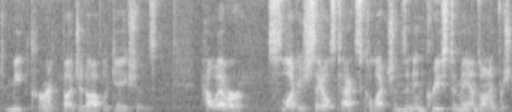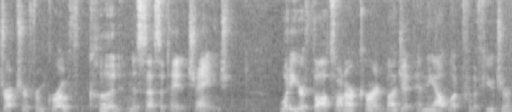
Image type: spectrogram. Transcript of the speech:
to meet current budget obligations. However, sluggish sales tax collections and increased demands on infrastructure from growth could necessitate a change. What are your thoughts on our current budget and the outlook for the future?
